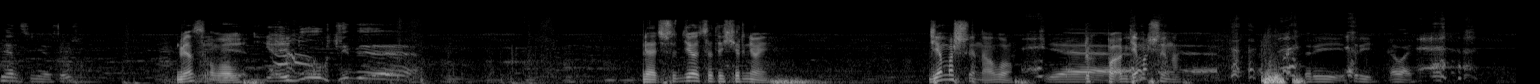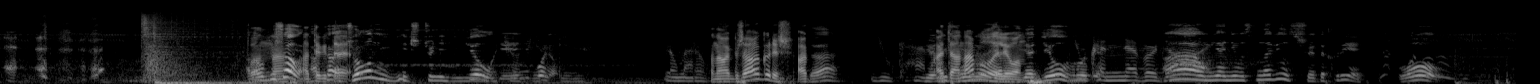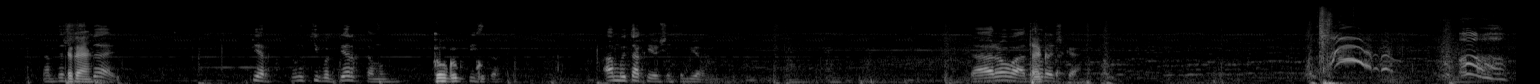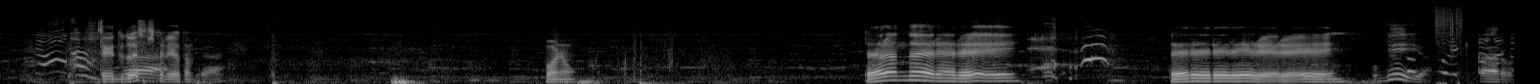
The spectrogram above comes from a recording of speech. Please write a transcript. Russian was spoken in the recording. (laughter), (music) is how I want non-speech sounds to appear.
пенс у нее, слышишь? Бенс? Лол. Я иду к тебе. Блять, что делать с этой херней? Где машина, алло? Yeah. А где машина? Три, три, давай. Она убежала. а А, когда- чё он ничего не делал? Я не понял. Она убежала, говоришь? А Да. Я это она понял, была я- или он? Я делал вроде. А, у меня не восстановилось еще эта хрень. Лол. Надо Какая? ждать. Перк. Ну, типа перк там, Го-го. писта. А мы так ее сейчас убьем. Здорово, Так. дурочка. Ты дудосишь, Да, что ли, ее там? Да. Понял. Таран-дарарей. Тарарарарарей. Убей ее. Хорош.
